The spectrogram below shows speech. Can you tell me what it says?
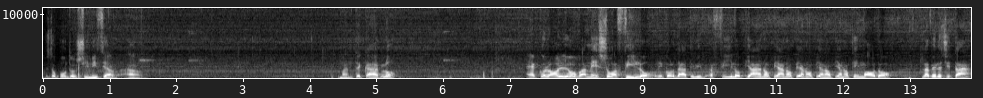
questo punto si inizia a mantecarlo Ecco, l'olio va messo a filo, ricordatevi, a filo, piano, piano, piano, piano, piano, che in modo la velocità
